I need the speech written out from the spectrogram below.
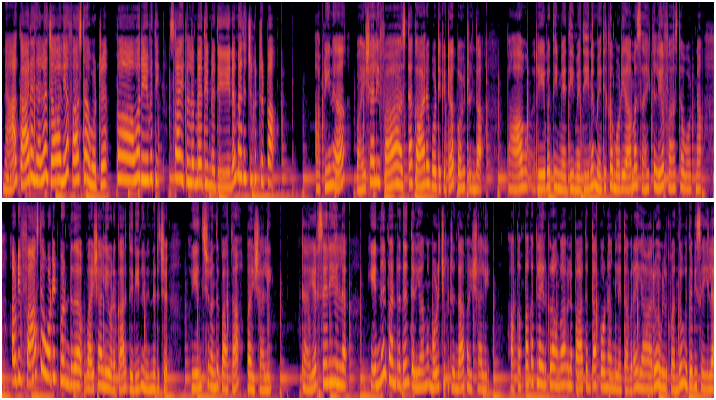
நான் காரை நல்லா ஜாலியாக ஃபாஸ்ட்டாக ஓட்டுறேன். பாவம் ரேவதி சைக்கிளில் மெதி மெதின்னு மெதிச்சுக்கிட்டு இருப்பா. அப்படின்னு வைஷாலி ஃபாஸ்ட்டாக காரை ஓட்டிக்கிட்டு போயிட்டு இருந்தா பாவம் ரேவதி மெதி மெதின்னு மெதிக்க முடியாமல் சைக்கிளையும் ஃபாஸ்ட்டாக ஓட்டினா. அப்படி ஃபாஸ்ட்டாக ஓட்டிட்டு போயிருந்த வைஷாலியோட கார் திடீர்னு நின்றுடுச்சு எந்திச்சு வந்து பார்த்தா வைஷாலி. டயர் சரியில்லை. என்ன பண்ணுறதுன்னு தெரியாமல் முடிச்சுக்கிட்டு இருந்தா வைஷாலி. அக்கம் பக்கத்தில் இருக்கிறவங்க அவளை பார்த்துட்டு தான் போனாங்களே தவிர யாரும் அவளுக்கு வந்து உதவி செய்யலை.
